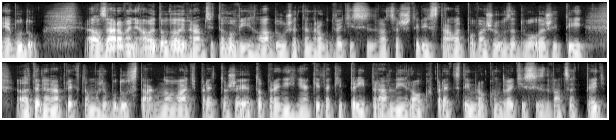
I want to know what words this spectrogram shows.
nebudú. E, zároveň ale dodali v rámci toho výhľadu, že ten rok 2024 stále považujú za dôležitý, e, teda napriek tomu, že budú stagnovať, pretože je to pre nich nejaký taký prípravný rok pred tým rokom 2025, e,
